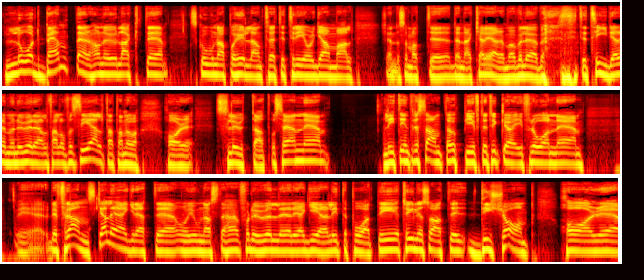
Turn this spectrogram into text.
Lord Bentner har nu lagt eh, skorna på hyllan, 33 år gammal. Kändes som att eh, den där karriären var väl över lite tidigare, men nu är det i alla fall officiellt att han har slutat. Och sen eh, lite intressanta uppgifter tycker jag ifrån eh, Eh, Eh, det franska lägret, eh, och Jonas, det här får du väl reagera lite på, att det är tydligen så att eh, Deschamps har eh,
